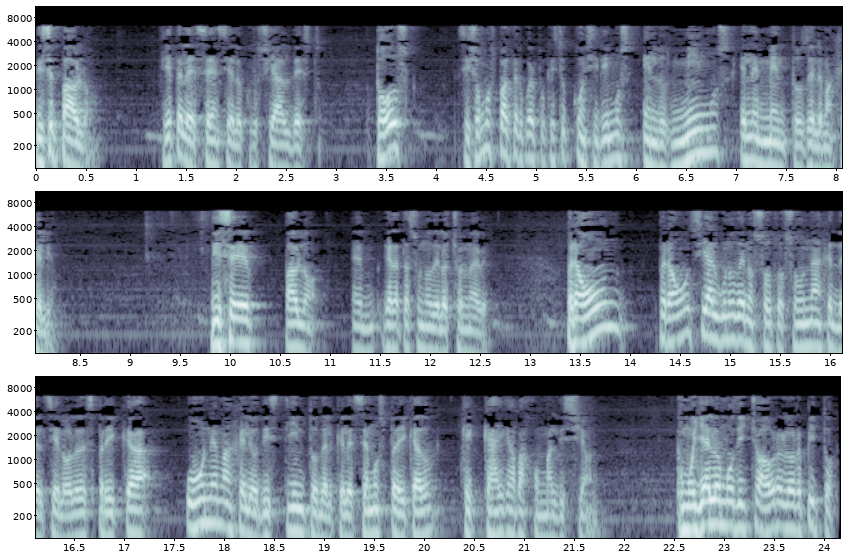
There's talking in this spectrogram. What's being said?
Dice Pablo, fíjate la esencia, lo crucial de esto. Todos, si somos parte del cuerpo de Cristo, coincidimos en los mismos elementos del Evangelio. Dice Pablo en Gálatas 1 del 8 al 9. Pero aún, pero aún si alguno de nosotros, un ángel del cielo, les predica un evangelio distinto del que les hemos predicado, que caiga bajo maldición. Como ya lo hemos dicho, ahora lo repito,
